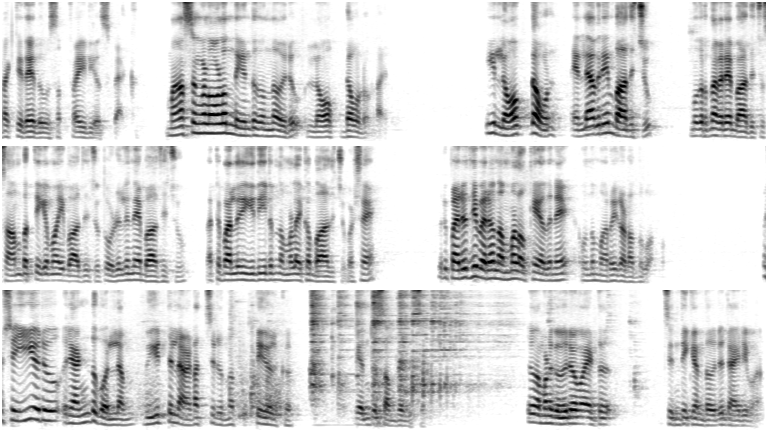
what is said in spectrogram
കറക്റ്റ് ഇതേ ദിവസം ഫൈവ് ഇയേഴ്സ് ബാക്ക് മാസങ്ങളോളം നീണ്ടു നിന്ന ഒരു ലോക്ക്ഡൗൺ ഉണ്ടായിരുന്നു. ഈ ലോക്ക്ഡൗൺ എല്ലാവരെയും ബാധിച്ചു. മുതിർന്നവരെ ബാധിച്ചു സാമ്പത്തികമായി ബാധിച്ചു തൊഴിലിനെ ബാധിച്ചു മറ്റ് പല രീതിയിലും നമ്മളെയൊക്കെ ബാധിച്ചു. പക്ഷേ ഒരു പരിധി വരെ നമ്മളൊക്കെ അതിനെ ഒന്ന് മറികടന്നു വന്നു. പക്ഷേ ഈ ഒരു രണ്ട് കൊല്ലം വീട്ടിൽ അടച്ചിരുന്ന കുട്ടികൾക്ക് എന്ത് സംഭവിച്ചു? ഇത് നമ്മൾ ഗൗരവമായിട്ട് ചിന്തിക്കേണ്ട ഒരു കാര്യമാണ്.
